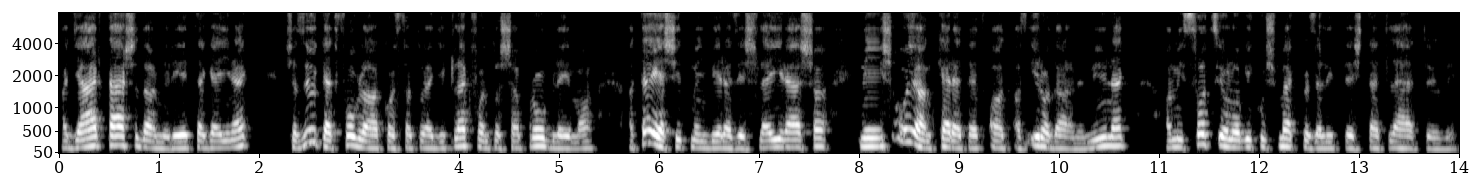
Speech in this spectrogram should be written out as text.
a gyár társadalmi rétegeinek és az őket foglalkoztató egyik legfontosabb probléma a teljesítménybérezés leírása mégis olyan keretet ad az irodalmi műnek, ami szociológikus megközelítést tett lehetővé.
